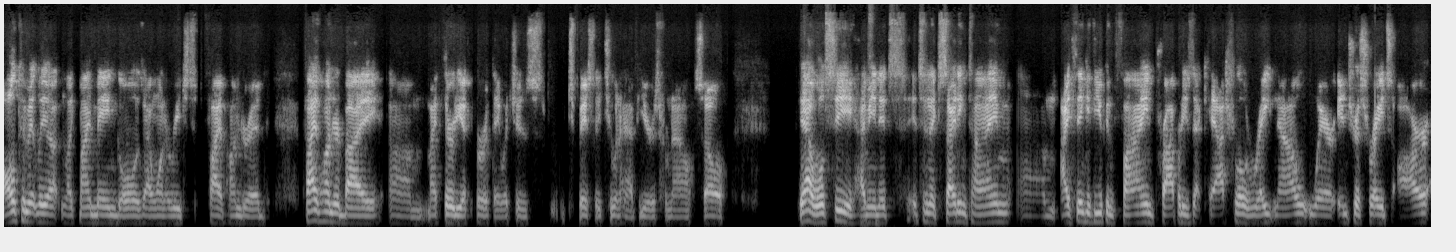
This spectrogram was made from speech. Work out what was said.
ultimately uh, like my main goal is i want to reach 500 500 by um, my 30th birthday which is basically two and a half years from now. So yeah we'll see. I mean it's it's an exciting time. Um, i think if you can find properties that cash flow right now where interest rates are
